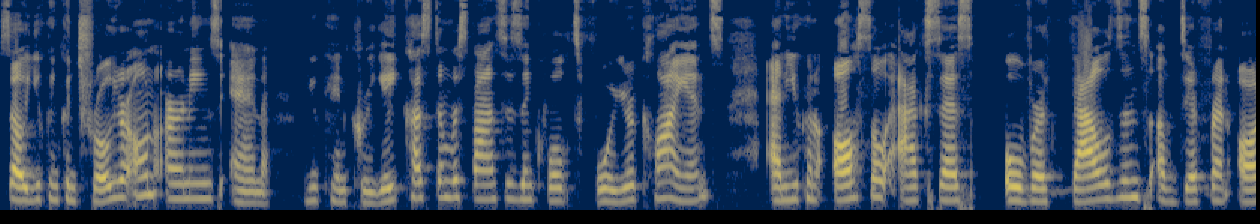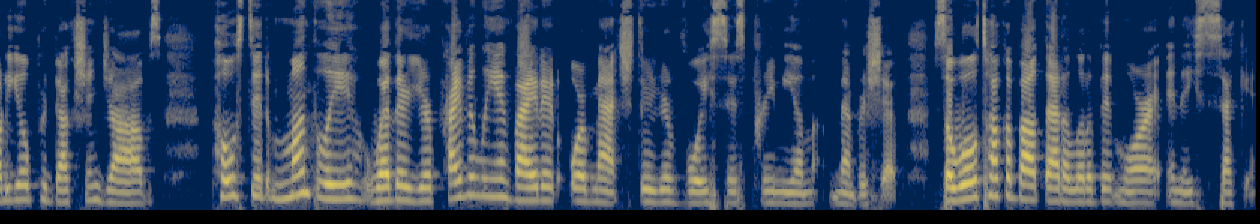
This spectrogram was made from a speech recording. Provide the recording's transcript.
So you can control your own earnings and you can create custom responses and quotes for your clients. And you can also access over thousands of different audio production jobs posted monthly, whether you're privately invited or matched through your Voices Premium membership. So we'll talk about that a little bit more in a second.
